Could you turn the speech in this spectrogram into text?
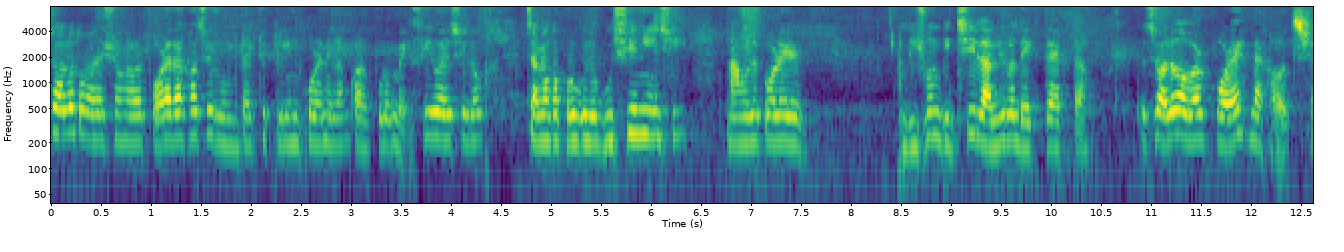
চলো তোমাদের সঙ্গে আবার পরে দেখা হচ্ছে রুমটা একটু ক্লিন করে নিলাম কারণ পুরো মেসি হয়েছিল। জামা কাপড়গুলো গুছিয়ে নিয়েছি না হলে পরে ভীষণ বিচ্ছিরি লাগছিল দেখতে একটা। তো চলো আবার পরে দেখা হচ্ছে।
